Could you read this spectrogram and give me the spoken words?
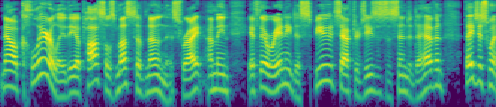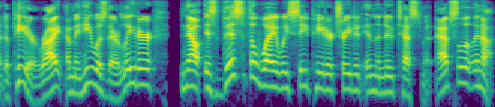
Now, clearly, the apostles must have known this, right? I mean, if there were any disputes after Jesus ascended to heaven, they just went to Peter, right? I mean, he was their leader. Now, is this the way we see Peter treated in the New Testament? Absolutely not.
